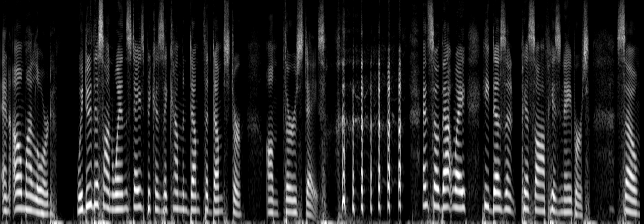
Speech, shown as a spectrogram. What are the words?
And oh my lord, we do this on Wednesdays because they come and dump the dumpster on Thursdays. and so that way he doesn't piss off his neighbors. So,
